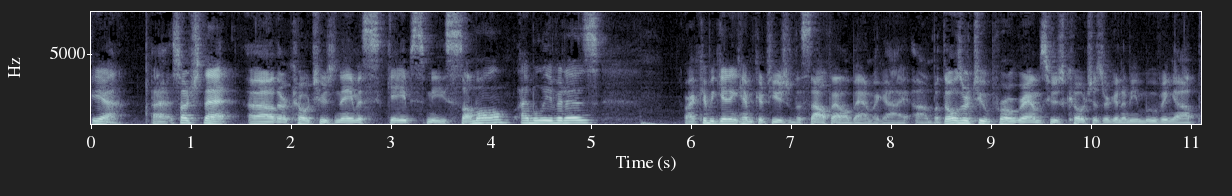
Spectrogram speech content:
Yeah, uh, such that uh, their coach, whose name escapes me, Sumrall, I believe it is, or I could be getting him confused with the South Alabama guy. Um, but those are two programs whose coaches are going to be moving up.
